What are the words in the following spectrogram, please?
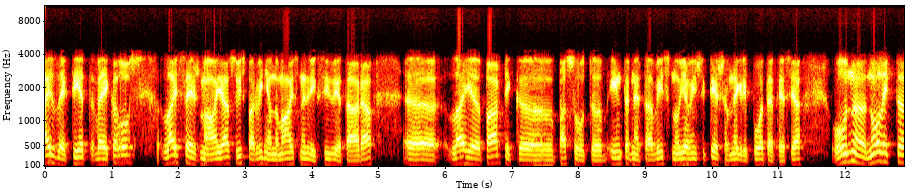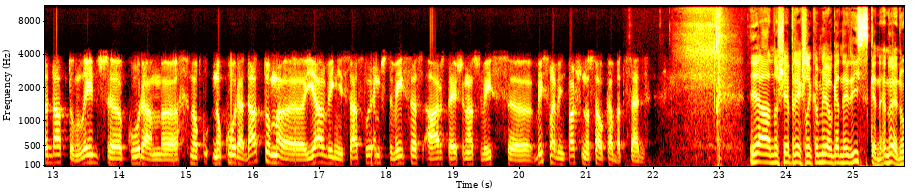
aizliegt iet veikalos, lai sēž mājās, vispār viņam no mājas nedrīkst iziet ārā. Lai pārtika pasūta internetā visu, nu, ja viņš tik tiešām negrib potēties, ja, un nolikt datumu, līdz kuram, no, no kura datuma, ja viņi saslimst, visas ārstēšanas, viss, viss, lai viņi paši no savu kabatu sēdz. Jā, nu šie priekšlikumi jau gan ir izskanējuši. Nu, nu,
